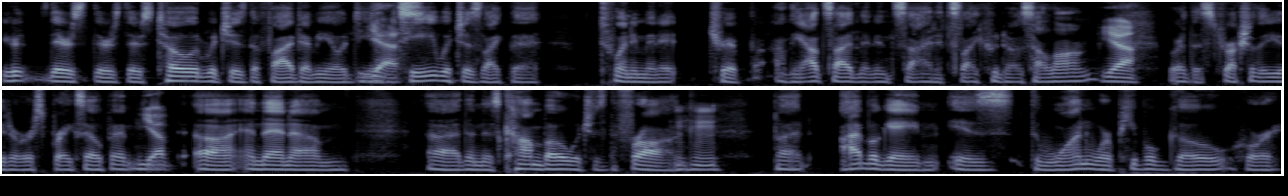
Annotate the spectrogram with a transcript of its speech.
You're, there's there's there's toad, which is the five meo DMT, Yes. which is like the 20 minute trip on the outside, then inside it's like who knows how long, Yeah. where the structure of the universe breaks open. Yep. Uh, and then um, uh, then there's Kambo, which is the frog. hmm But Ibogaine is the one where people go who are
